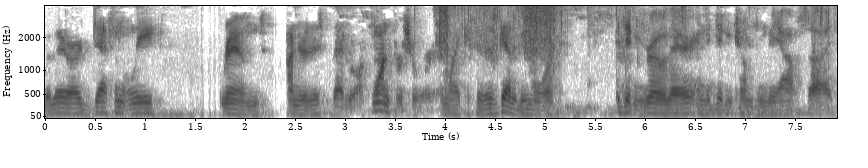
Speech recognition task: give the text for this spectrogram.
But there are definitely rooms under this bedrock. One for sure. And like I said, there's got to be more. It didn't grow there and it didn't come from the outside.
